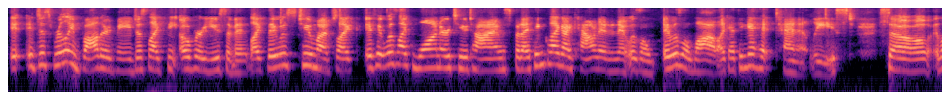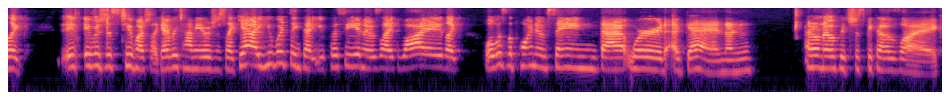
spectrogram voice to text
it, it just really bothered me, just like the overuse of it. Like there was too much. Like if it was like one or two times, but I think like I counted and it was a it was a lot. Like I think it hit ten at least. So like it, it was just too much. Like every time he was just like, Yeah, you would think that you pussy and it was like, why like what was the point of saying that word again? And I don't know if it's just because like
